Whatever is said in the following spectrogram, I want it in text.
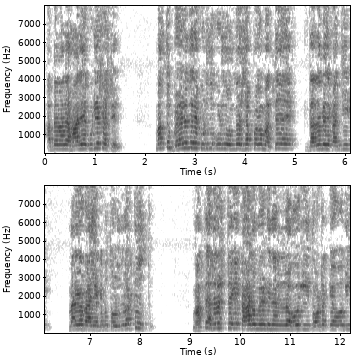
ಅಬ್ಬೆ ಮೇಲೆ ಹಾಲೇ ಕುಡಿಯೋಕಷ್ಟೇ ಮತ್ತು ಬೇಡದರೆ ಕುಡಿದು ಕುಡಿದು ಒಂದು ವರ್ಷಪ್ಪಾಗ ಮತ್ತೆ ದನ ಮೇಲೆ ಕಂಜಿ ಮನೆಗೆ ಬಾಯಿಗೆ ತೊಳೆದು ಅಟ್ಟು ಮತ್ತೆ ಅದರಷ್ಟಕ್ಕೆ ಕಾಡು ಮೇಡಿನೆಲ್ಲ ಹೋಗಿ, ತೋಟಕ್ಕೆ ಹೋಗಿ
